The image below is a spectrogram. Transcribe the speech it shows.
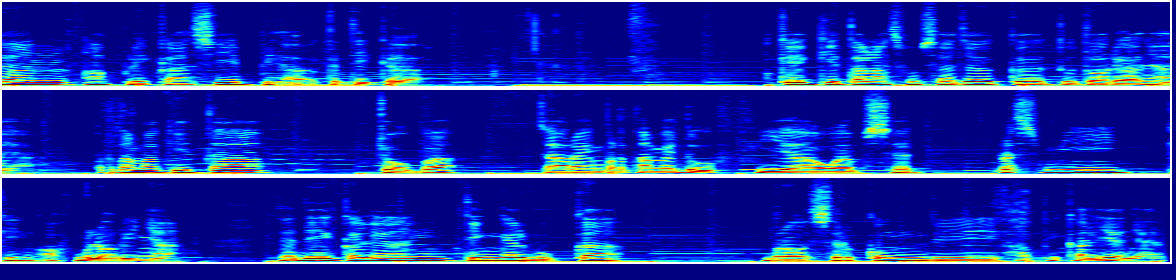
dan aplikasi pihak ketiga. Oke kita langsung saja ke tutorialnya ya pertama kita coba cara yang pertama itu via website resmi King of Glory nya jadi kalian tinggal buka browser Chrome di HP kalian ya.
